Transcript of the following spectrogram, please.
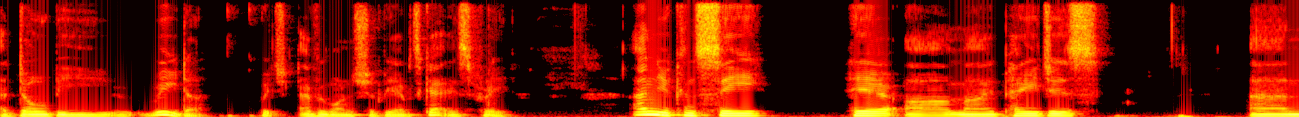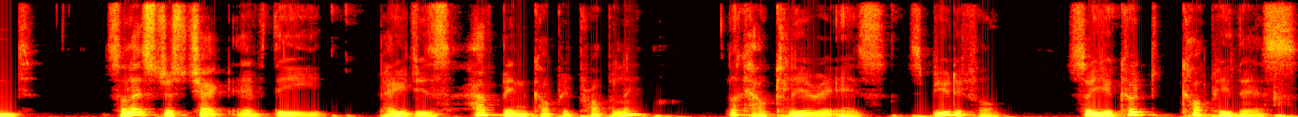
Adobe Reader, which everyone should be able to get. It's free. And you can see here are my pages. And so let's just check if the pages have been copied properly. Look how clear it is. It's beautiful. So you could copy this,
